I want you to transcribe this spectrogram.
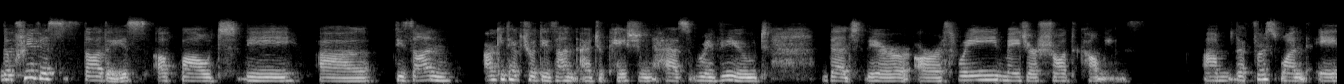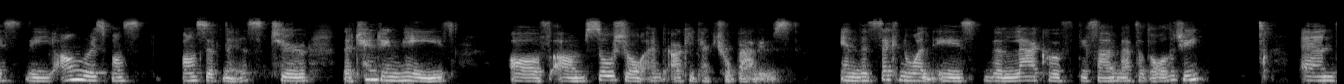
the previous studies about the uh, design, architectural design education has revealed that there are three major shortcomings. Um, the first one is the unresponsiveness to the changing needs of um, social and architectural values. And the second one is the lack of design methodology. And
